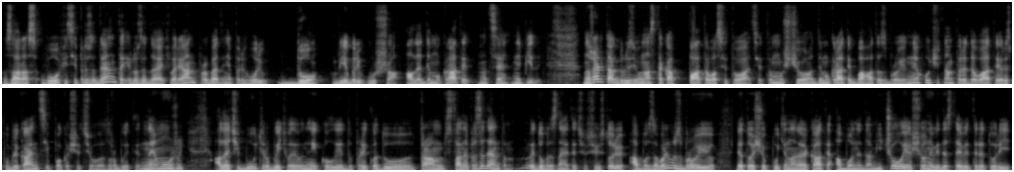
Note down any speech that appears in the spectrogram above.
зараз в офісі президента і розглядають варіант проведення переговорів до виборів у США, але демократи на це не підуть. На жаль, так, друзі, у нас така патова ситуація, тому що демократи багато зброї не хочуть нам передавати. Республіканці поки що цього зробити не можуть. Але чи будуть робити вони, коли, до прикладу, Трамп стане президентом? Ну, Ви добре знаєте цю всю історію, або завалю зброєю для того, щоб Путіна налякати, або не дам нічого, якщо не віддасте від території.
